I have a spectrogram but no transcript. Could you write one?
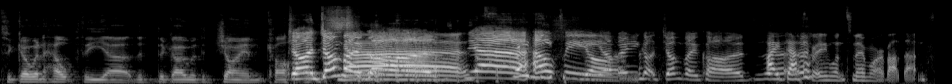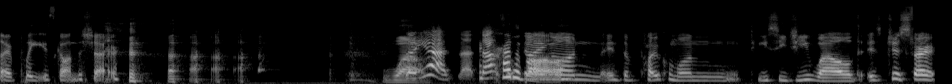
to go and help the uh the, the guy with the giant card. John Jumbo Yes. cards. Yeah, Maybe help me. I've only got jumbo cards. I definitely want to know more about that. So please go on the show. wow. So yeah, that, that's what's going on in the Pokemon TCG world. It's just very.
